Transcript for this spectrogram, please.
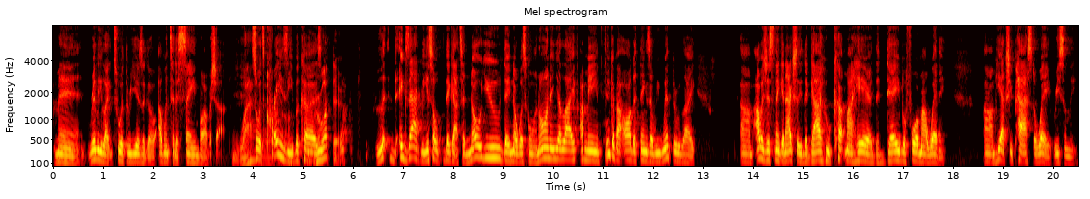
man, really like two or three years ago, I went to the same barbershop. Wow. So it's crazy because grew up there. Exactly. And so they got to know you, they know what's going on in your life. I mean, think about all the things that we went through. Like, um, I was just thinking actually, the guy who cut my hair the day before my wedding, um, he actually passed away recently.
